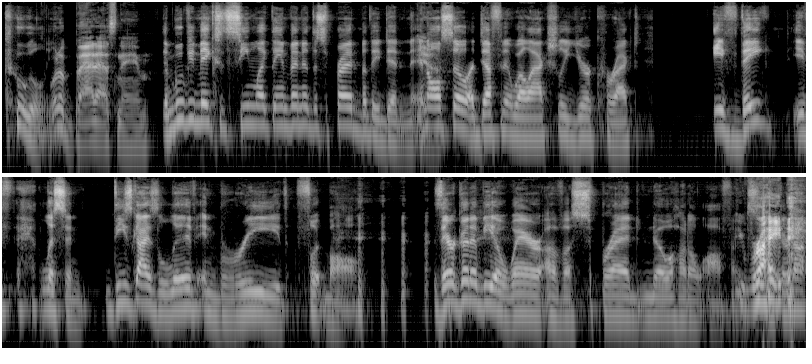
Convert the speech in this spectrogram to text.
Cooley. What a badass name. the movie makes it seem like they invented the spread, but they didn't. And Yeah. also a definite well, actually, you're correct. If they if listen, these guys live and breathe football. They're gonna be aware of a spread no huddle offense. Like, Right. they're not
